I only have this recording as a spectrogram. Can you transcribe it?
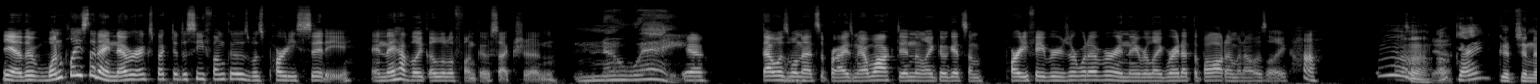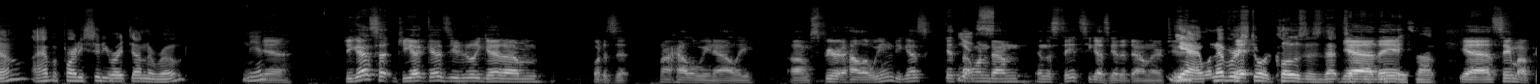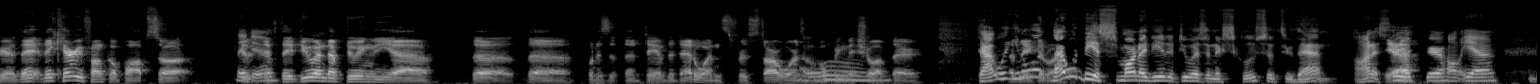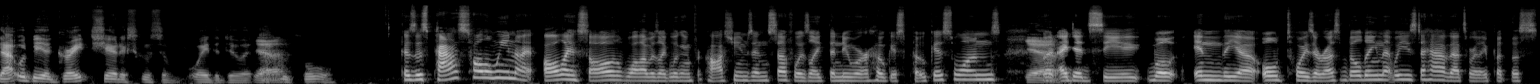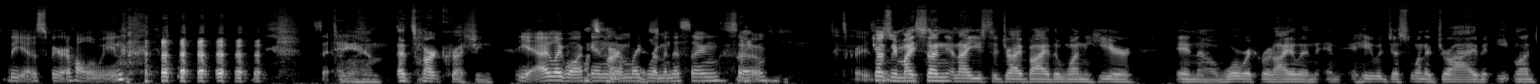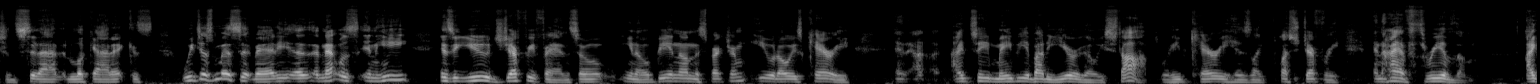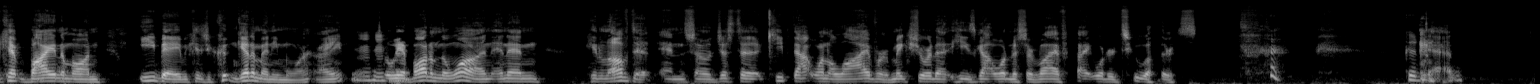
Yeah, the one place that I never expected to see Funkos was Party City, and they have like a little Funko section. No way. Yeah. That was one that surprised me. I walked in to like go get some party favors or whatever, and they were like right at the bottom, and I was like, huh, Huh, Yeah. Okay, good to know. I have a Party City right down the road. yeah. Yeah. Do you guys do you guys usually get um what is it? Not Halloween Alley. Um Spirit Halloween. Do you guys get that Yes. one down in the States? You guys get it down there too. Yeah, whenever a store closes, that Yeah, they- up. Yeah, same up here. They they carry Funko Pops, so They if, do. if they do end up doing the uh the the what is it, the Day of the Dead ones for Star Wars, I'm hoping they show Oh. up there. That would you That'd know be a what? That would be a smart idea to do as an exclusive through them. Honestly, Yeah. Spirit Hall, yeah. that would be a great shared exclusive way to do it. Yeah. That'd be cool. Because this past Halloween, I, all I saw while I was like looking for costumes and stuff was like the newer Hocus Pocus ones. Yeah. But I did see, well, in the uh, old Toys R Us building that we used to have, that's where they put this the uh, Spirit Halloween. So, Damn, that's heart crushing. yeah, I like walk That's in and I'm like reminiscing. So it's crazy. Trust me, my son and I used to drive by the one here in uh, Warwick, Rhode Island, and he would just want to drive and eat lunch and sit at it and look at it because we just miss it, man. He uh, and that was and he is a huge Geoffrey fan, so you know, being on the spectrum, he would always carry. And I- I'd say maybe about a year ago he stopped where he'd carry his like plus Geoffrey, and I have three of them. I kept buying them on eBay because you couldn't get them anymore, right? Mhm. So we had bought him the one, and then he loved it. And so just to keep that one alive or make sure that he's got one to survive, I ordered two others. Good dad.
